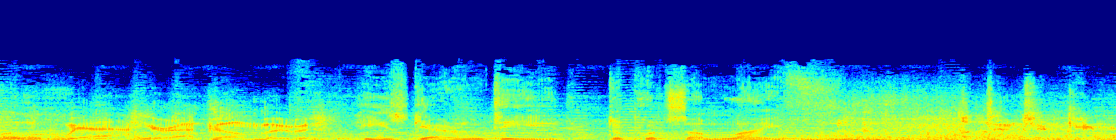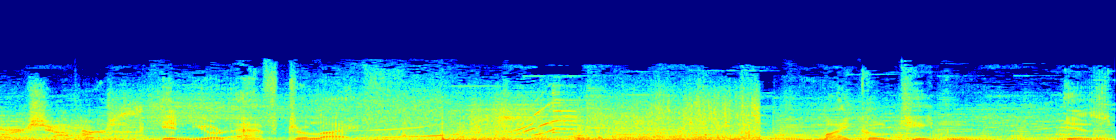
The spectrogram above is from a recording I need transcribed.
Oh, yeah, here I come, baby. He's guaranteed to put some life Attention, Kmart shoppers. in your afterlife. Michael Keaton is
